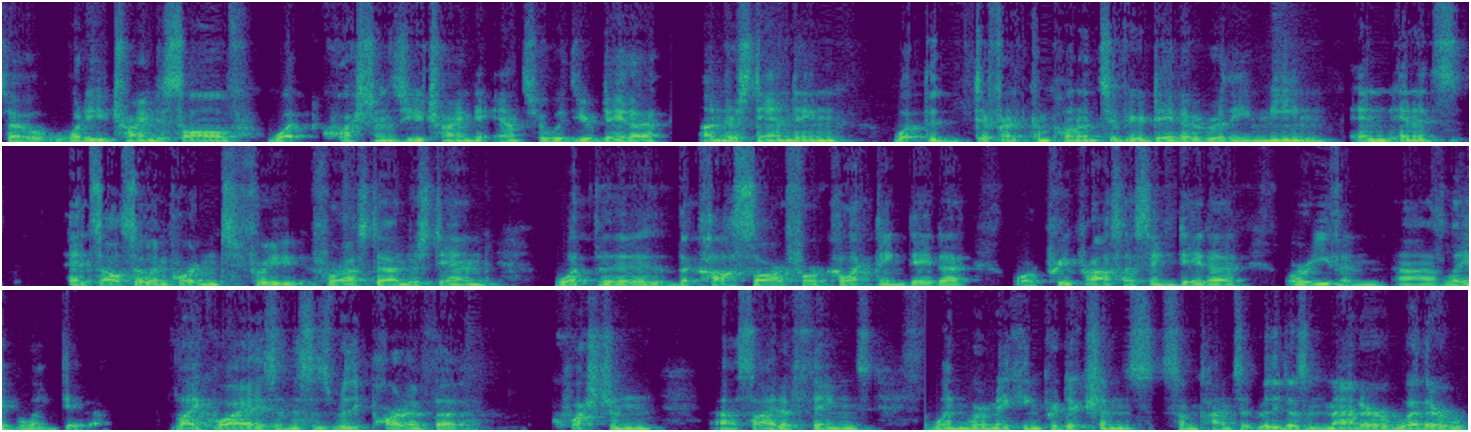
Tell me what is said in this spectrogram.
So what are you trying to solve? What questions are you trying to answer with your data? Understanding what the different components of your data really mean. And, and it's, it's also important for, you, for us to understand what the, the costs are for collecting data or pre-processing data or even uh, labeling data. Likewise, and this is really part of the question uh, side of things, when we're making predictions, sometimes it really doesn't matter whether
